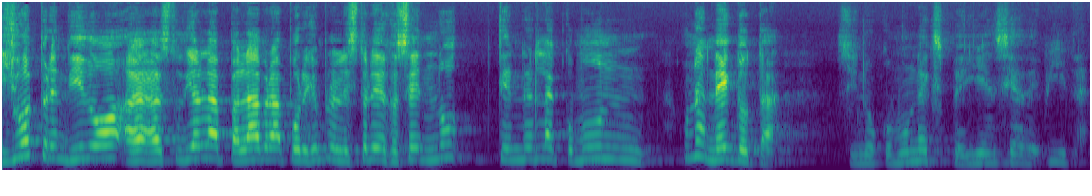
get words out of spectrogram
Y yo he aprendido a, estudiar la palabra, por ejemplo, en la historia de José, no tenerla como una anécdota, sino como una experiencia de vida.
